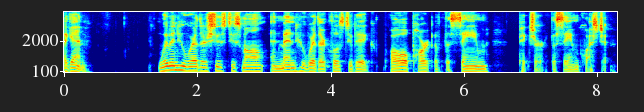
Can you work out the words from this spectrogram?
again, women who wear their shoes too small and men who wear their clothes too big all part of the same picture, the same question.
